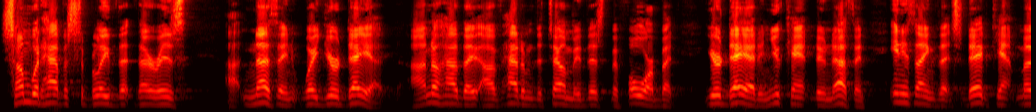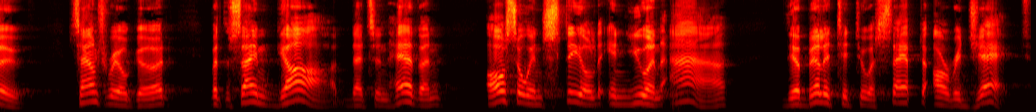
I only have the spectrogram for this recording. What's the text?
Some would have us to believe that there is uh, nothing where you're dead. I know how they, I've had them to tell me this before, but you're dead and you can't do nothing. Anything that's dead can't move. Sounds real good, but the same God that's in heaven also instilled in you and I the ability to accept or reject.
